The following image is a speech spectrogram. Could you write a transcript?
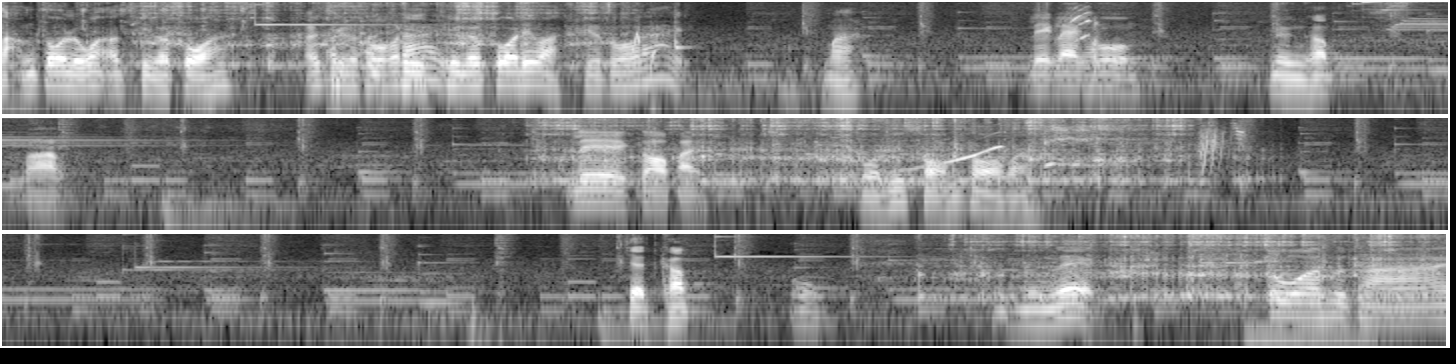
สามตัวหรือว่าเอาทีละตัวฮะเอ้ยทีละตัวก็ได้ทีละตัวดีกว่าทีละตัวก็ได้ มาเลขแรกครับผมหนึ่งครับว้าวเลขต่อไป ตัวที่สองต่อไปเจ็ดครับโอ้อีกหนึ่งเลข ตัวสุดท้าย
